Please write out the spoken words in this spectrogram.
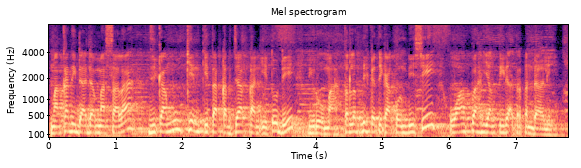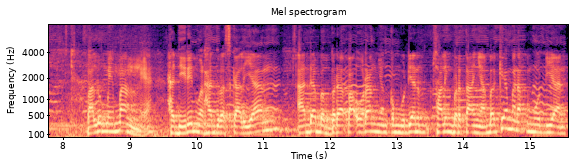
maka tidak ada masalah jika mungkin kita kerjakan itu di di rumah. Terlebih ketika kondisi wabah yang tidak terkendali Lalu memang ya hadirin wal hadirat sekalian ada beberapa orang yang kemudian saling bertanya bagaimana kemudian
